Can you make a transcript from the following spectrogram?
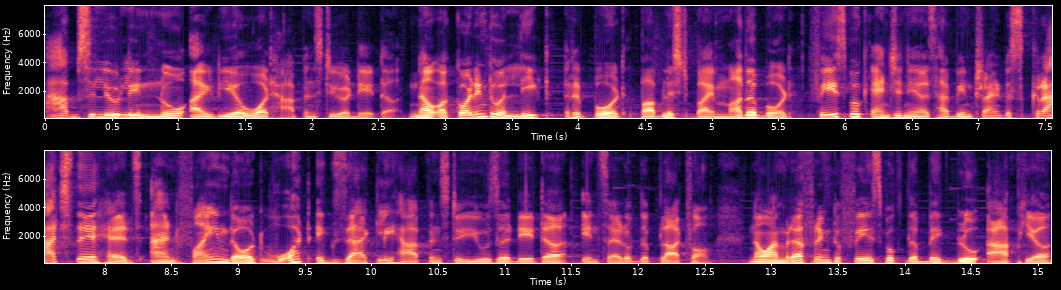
absolutely no idea what happens to your data. Now, according to a leaked report published by Motherboard, Facebook engineers have been trying to scratch their heads and find out what exactly happens to user data inside of the platform. Now, I'm referring to Facebook, the Big Blue app here,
